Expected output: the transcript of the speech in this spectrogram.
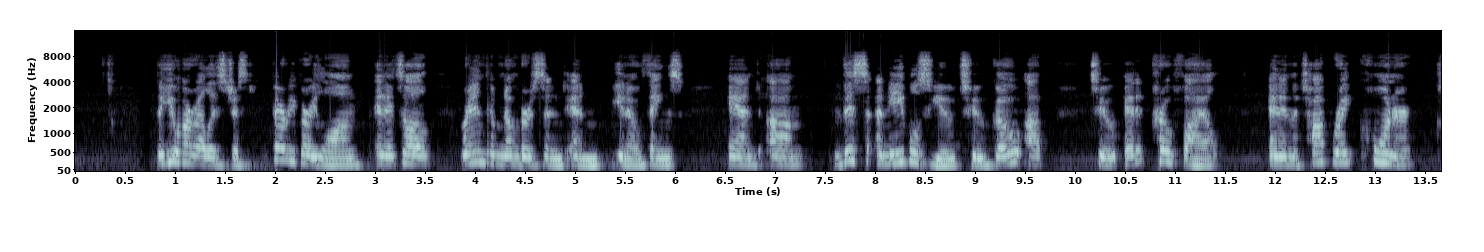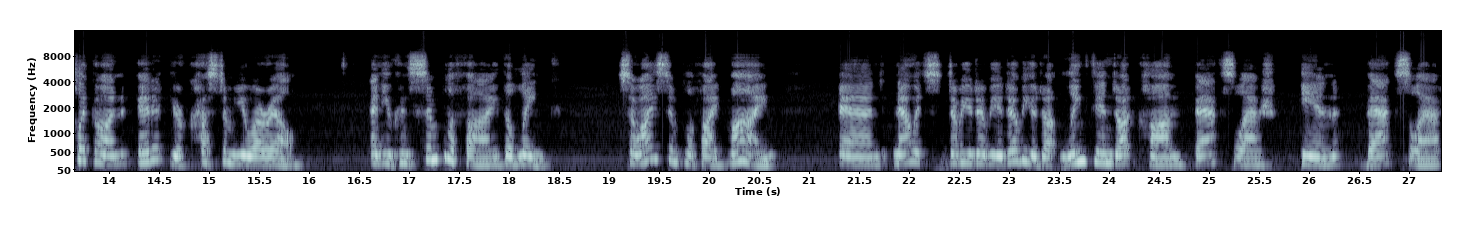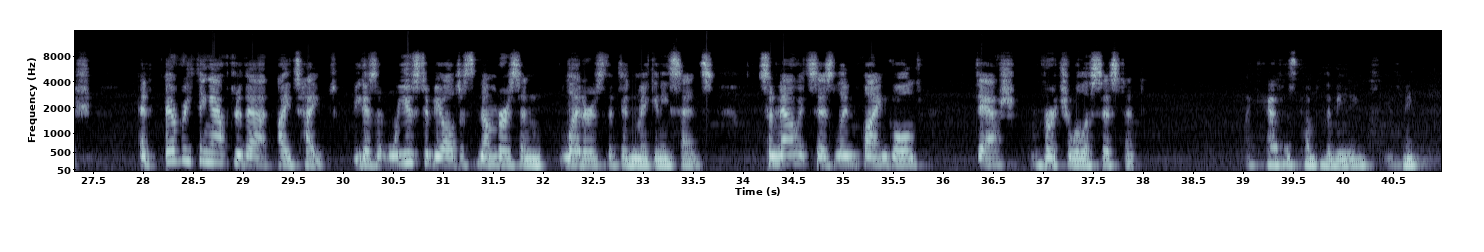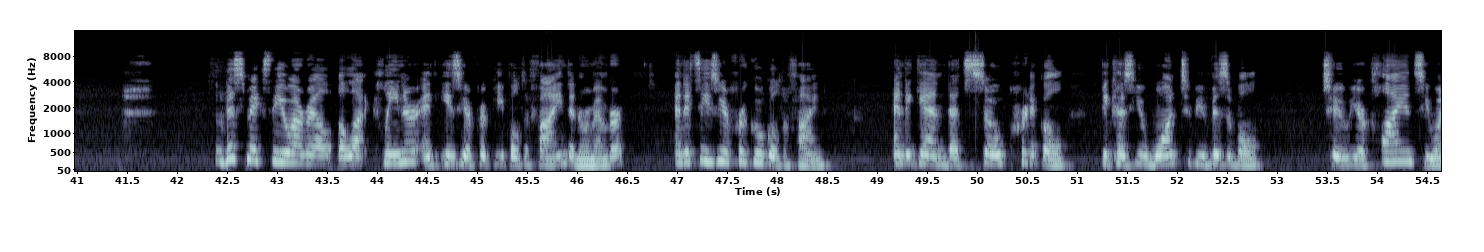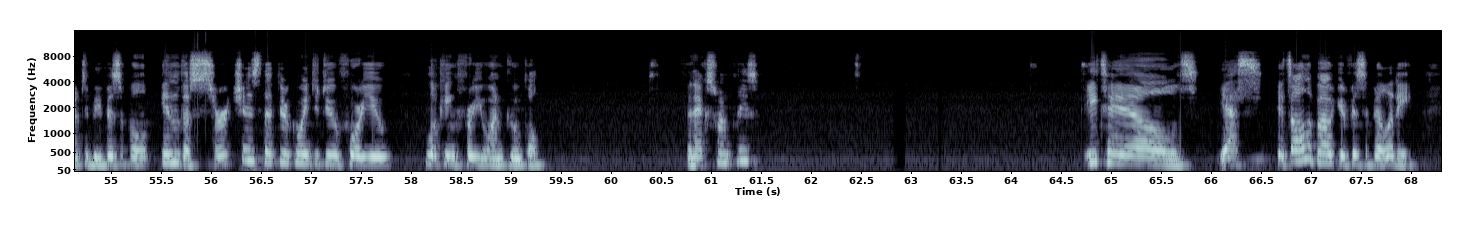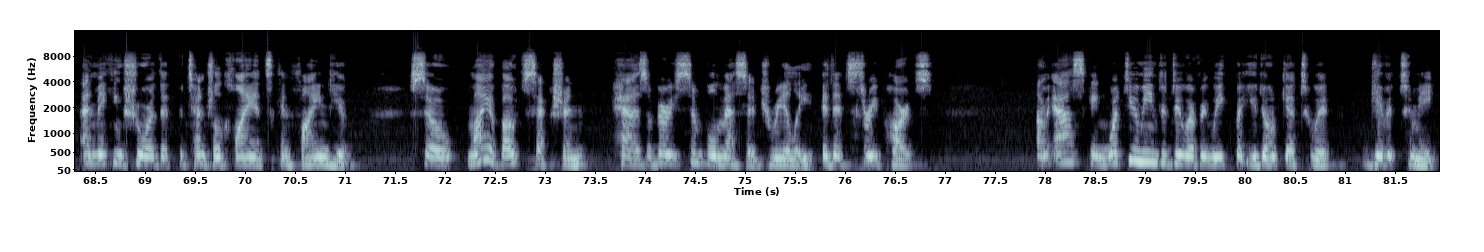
the URL is just very, very long and it's all random numbers and, and you know, things. And um, this enables you to go up to edit profile and in the top right corner, click on Edit Your Custom URL. and you can simplify the link. So I simplified mine, and now it's www.linkedin.com backslash in backslash, and everything after that I typed because it used to be all just numbers and letters that didn't make any sense. So now it says Lynn Feingold dash virtual assistant. My cat has come to the meeting, excuse me. So this makes the URL a lot cleaner and easier for people to find and remember, and it's easier for Google to find. And again, that's so critical because you want to be visible to your clients, you want to be visible in the searches that they're going to do for you, looking for you on Google. The next one, please. Details. Yes, it's all about your visibility and making sure that potential clients can find you. So, my About section has a very simple message, really, and it's three parts. I'm asking, what do you mean to do every week, but you don't get to it? Give it to me.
